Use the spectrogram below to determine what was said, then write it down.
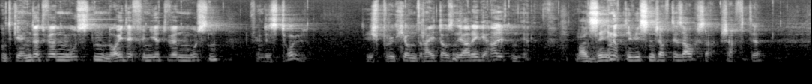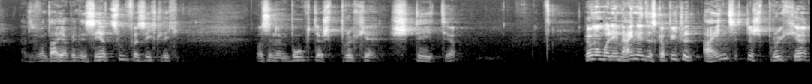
und geändert werden mussten, neu definiert werden mussten. Ich finde es toll. Die Sprüche um 3000 Jahre gehalten. Ja. Mal sehen, ob die Wissenschaft es auch schafft. Ja. Also von daher bin ich sehr zuversichtlich, was in dem Buch der Sprüche steht. Ja. Hören wir mal hinein in das Kapitel 1 der Sprüche.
